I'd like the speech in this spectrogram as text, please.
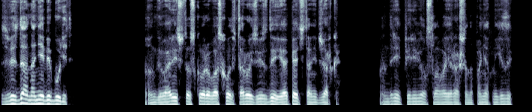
звезда на небе будет. Он говорит, что скоро восход второй звезды, и опять станет жарко. Андрей перевел слова Ираша на понятный язык.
